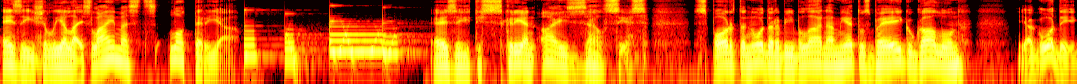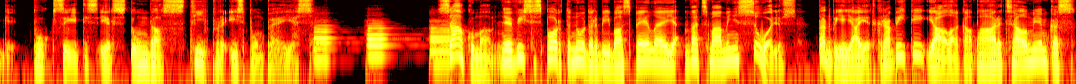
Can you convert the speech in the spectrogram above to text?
Ezīša lielais laimests loterijā. Ezītis skrien aizzelsies. Sporta nodarbība lēnām iet uz beigu galu, un, ja godīgi, puksītis ir stundās stipri izpumpējies. Sākumā visi sporta nodarbībā spēlēja vecmāmiņas soļus. Tad bija jāiet krabītī, jālākā pāri celmiem, kas,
